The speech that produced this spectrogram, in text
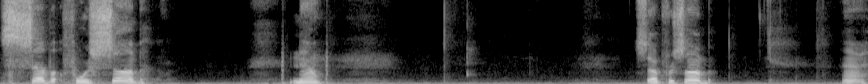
Sub for sub. No. Sub for sub. Ah,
